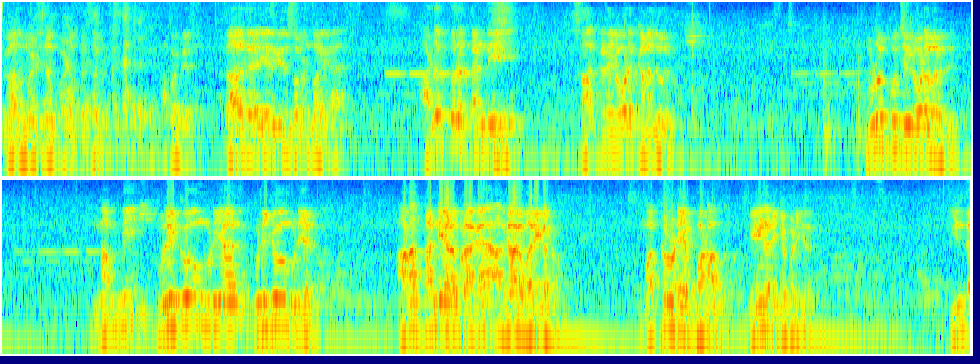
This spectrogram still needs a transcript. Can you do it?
விவாதம் போயிடுச்சுன்னா போயிடும் பேச அப்புறம் பேசும் அதாவது எதுக்கு இது சொல்றேன்னு பாருங்க. அனுப்புற தண்ணி சாக்கடையோட கலந்து வருது. முழு பூச்சிகளோட வருது. நம்பி குளிக்கவும் முடியாது குடிக்கவும் முடியாது. ஆனா தண்ணி அனுப்புறாங்க அதுக்காக வரி கட்டுறோம். மக்களுடைய பணம் வீணடிக்கப்படுகிறது. இந்த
